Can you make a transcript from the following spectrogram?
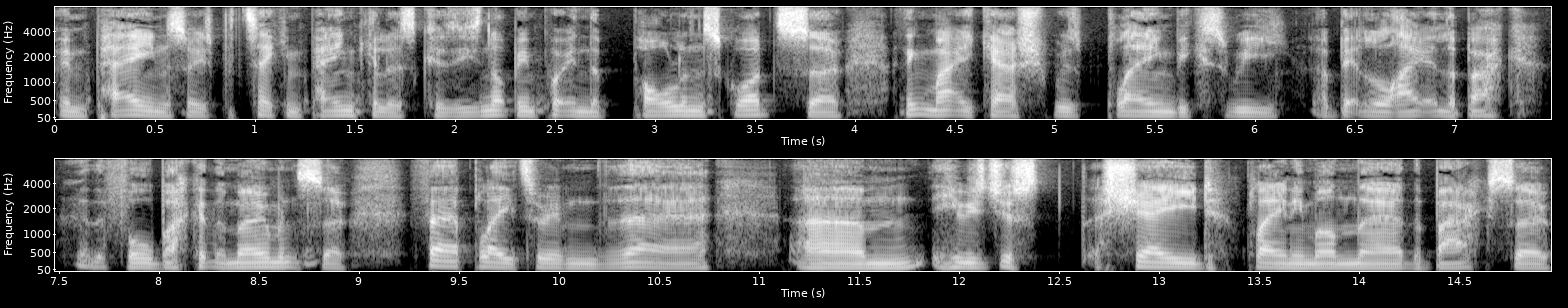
in pain, so he's taking painkillers because he's not been put in the Poland squad. So I think Matty Cash was playing because we a bit light at the back, at the full back at the moment. So fair play to him there. Um, he was just a shade playing him on there at the back. So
